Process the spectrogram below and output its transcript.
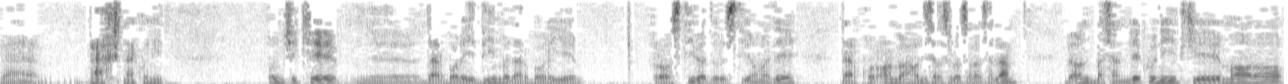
و پخش نکنید. اونچه که درباره دین و درباره راستی و درستی آمده در قرآن و حدیث رسول الله صلی الله علیه و به آن بسنده کنید که ما را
